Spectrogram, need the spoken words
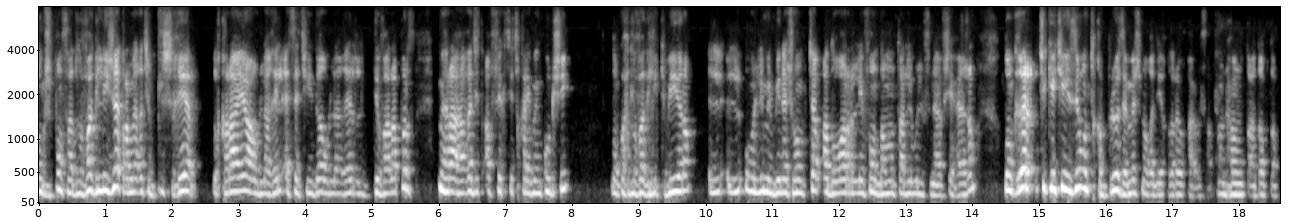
donc je pense هاد ال vague اللي جات راه ما غاتبدلش غير القراية ولا غير الأساتذة ولا غير ال developers mais راه غادي تافيكتي تقريبا كلشي. donc واحد ال vague اللي كبيرة اللي من بيناتهم حتى الأدوار اللي fondamentales اللي ولفناها في شي حاجة. donc غير take it easy ونتقبلوا زعما شنو غادي يقدر يوقع وصافي ونحاولوا نطاطا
